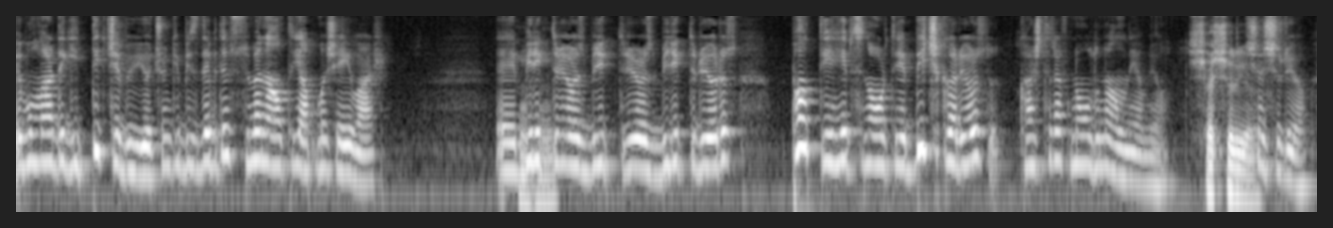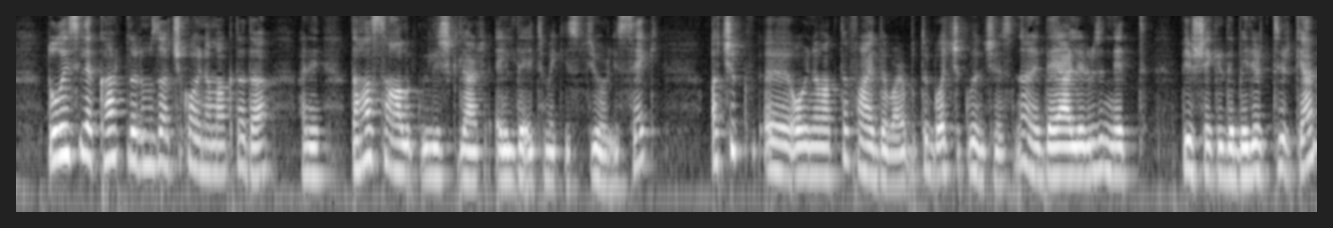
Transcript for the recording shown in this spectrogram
ve bunlar da gittikçe büyüyor. Çünkü bizde bir de sümen altı yapma şeyi var. Ee, biriktiriyoruz, biriktiriyoruz, biriktiriyoruz. Pat diye hepsini ortaya bir çıkarıyoruz. Karşı taraf ne olduğunu anlayamıyor. Şaşırıyor. Şaşırıyor. Dolayısıyla kartlarımızı açık oynamakta da hani daha sağlıklı ilişkiler elde etmek istiyor isek açık e, oynamakta fayda var. Bu tabi açıklığın içerisinde hani değerlerimizi net bir şekilde belirtirken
